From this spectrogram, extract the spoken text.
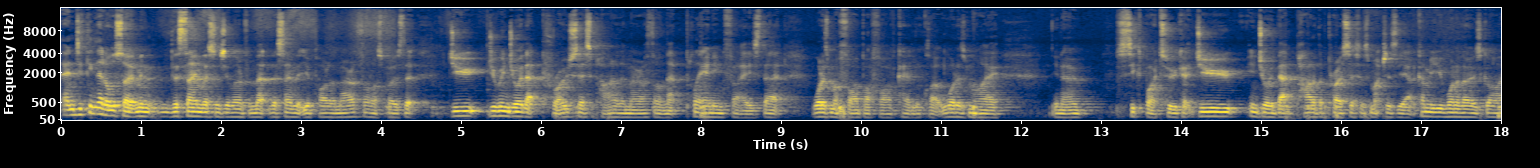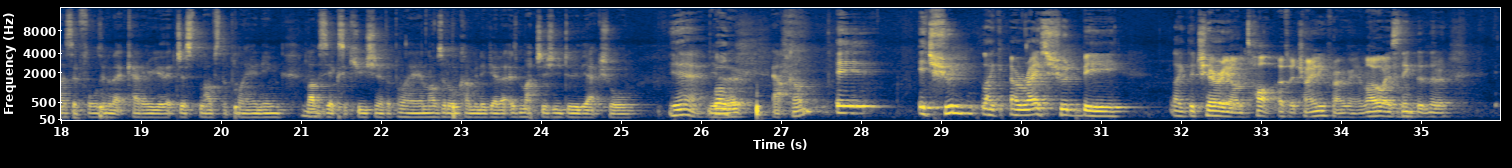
And do you think that also? I mean, the same lessons you learn from that, the same that you're part of the marathon. I suppose that do you do you enjoy that process part of the marathon, that planning phase? That what does my five by five k look like? What is my, you know, six by two k? Do you enjoy that part of the process as much as the outcome? Are you one of those guys that falls into that category that just loves the planning, loves the execution of the plan, loves it all coming together as much as you do the actual, yeah. you well, know, outcome? it it should like a race should be like the cherry on top of a training program. I always think that the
